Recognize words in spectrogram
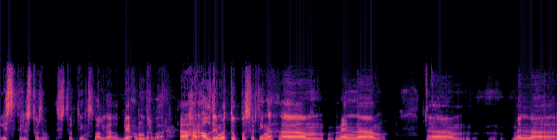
liste til stortingsvalget og ble andre var. Jeg har aldri møtt opp på Stortinget, um, men men, eh,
